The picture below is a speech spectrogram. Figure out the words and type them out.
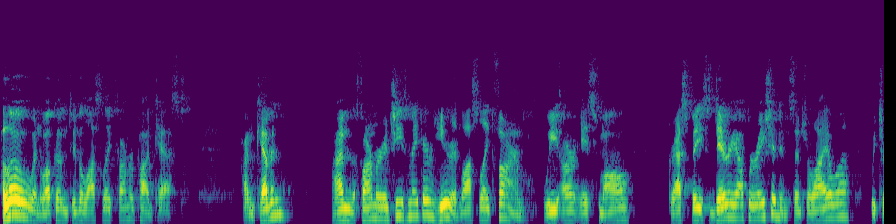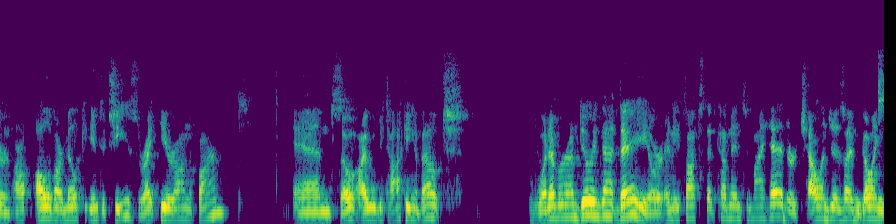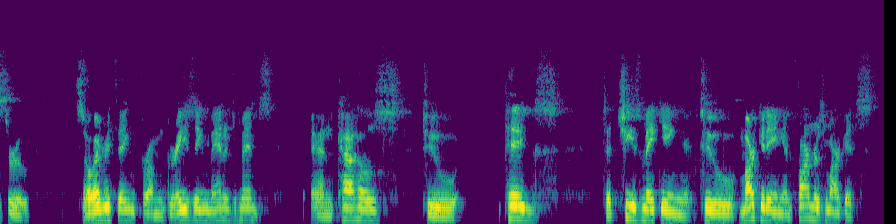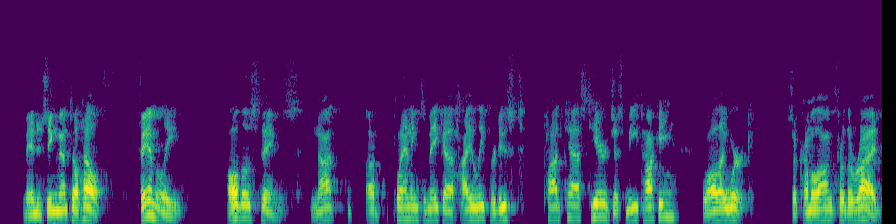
Hello, and welcome to the Lost Lake Farmer Podcast. I'm Kevin. I'm the farmer and cheesemaker here at Lost Lake Farm. We are a small grass based dairy operation in central Iowa. We turn all of our milk into cheese right here on the farm. And so I will be talking about whatever I'm doing that day or any thoughts that come into my head or challenges I'm going through. So everything from grazing management and cows to pigs to cheese making to marketing and farmers markets, managing mental health, family, all those things. Not uh, planning to make a highly produced podcast here, just me talking while I work. So come along for the ride.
